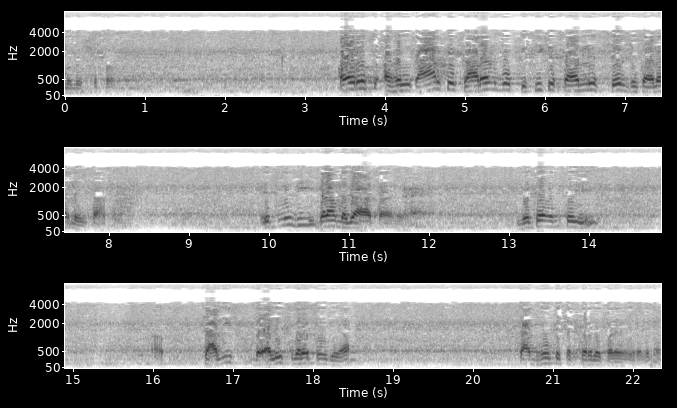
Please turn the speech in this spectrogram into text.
मनुष्य को। और उस अहंकार के कारण वो किसी के सामने सिर झुकाना नहीं चाहता। इसमें भी बड़ा मज़ा आता है। देखो हम कोई चालीस बयालीस वर्ष हो गया। साधुओं के चक्कर में पड़े हुए हैं ना?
